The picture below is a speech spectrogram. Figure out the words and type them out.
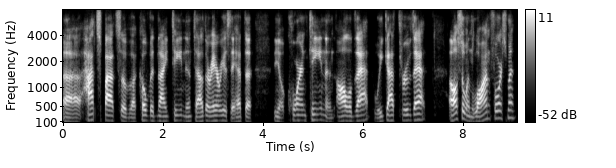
hotspots of uh, COVID-19 into other areas, they had to, you know, quarantine and all of that. We got through that. Also in law enforcement,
